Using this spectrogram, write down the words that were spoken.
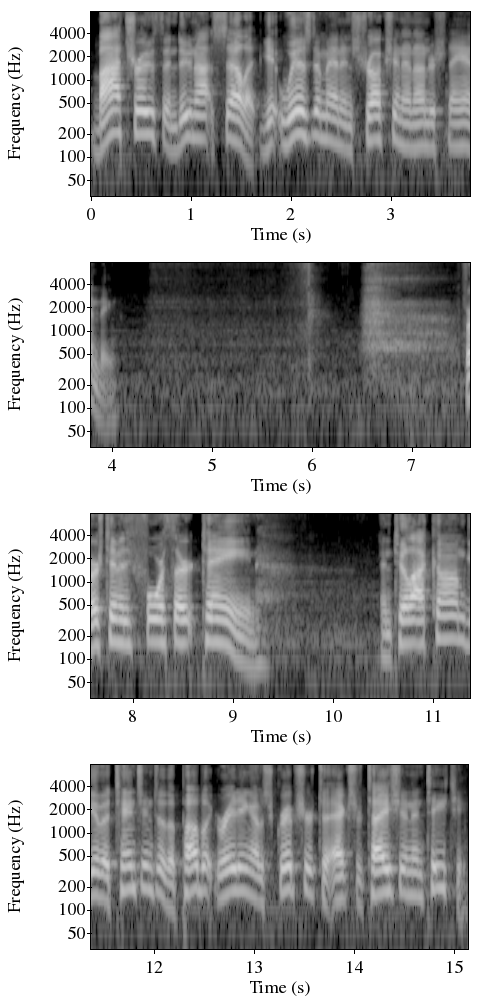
Buy truth and do not sell it. Get wisdom and instruction and understanding. 1 Timothy 4:13 Until I come give attention to the public reading of scripture to exhortation and teaching.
